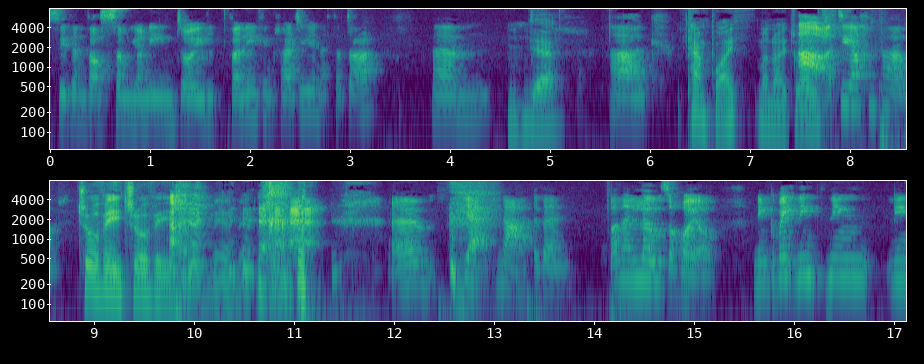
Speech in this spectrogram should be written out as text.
sydd yn fel symio ni'n dwy fyny, fi'n credu, yn eitha da. Um, mm -hmm. Yeah. Ag... Campwaith, mae'n rhaid dweud. A, ah, diolch yn fawr. Tro fi, tro fi. Ie, yeah, um, yeah, na, oedd e'n loads o hwyl. Ni'n ni, ni, ni, ni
